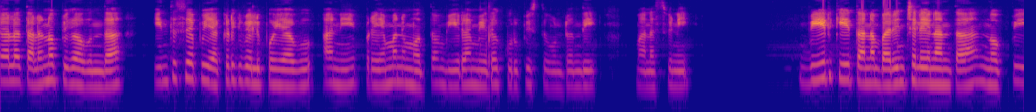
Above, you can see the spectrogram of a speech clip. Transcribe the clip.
చాలా తలనొప్పిగా ఉందా? ఇంతసేపు ఎక్కడికి వెళ్ళిపోయావు? అని ప్రేమని మొత్తం వీరా మీద కురిపిస్తూ ఉంటుంది మనస్విని. వీరికి తన భరించలేనంత నొప్పి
